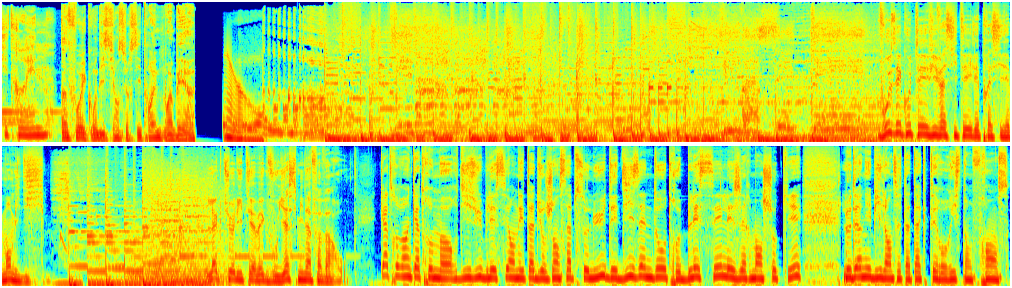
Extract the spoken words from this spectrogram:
Citroën. Infos et conditions sur citroën.be. Vous écoutez Vivacité, il est précisément midi. L'actualité avec vous, Yasmina Favaro. 84 morts, 18 blessés en état d'urgence absolue, des dizaines d'autres blessés, légèrement choqués. Le dernier bilan de cette attaque terroriste en France.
